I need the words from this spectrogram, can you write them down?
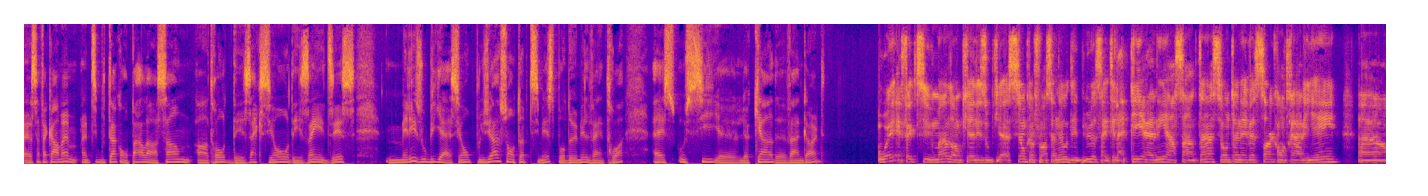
Euh, ça fait quand même un petit bout de temps qu'on parle ensemble, entre autres, des actions, des indices, mais les obligations, plusieurs sont optimistes pour 2023. Est-ce aussi euh, le camp de Vanguard? Oui, effectivement. Donc, euh, les obligations, comme je mentionnais au début, là, ça a été la pire année en 100 ans. Si on est un investisseur contrarien, euh,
